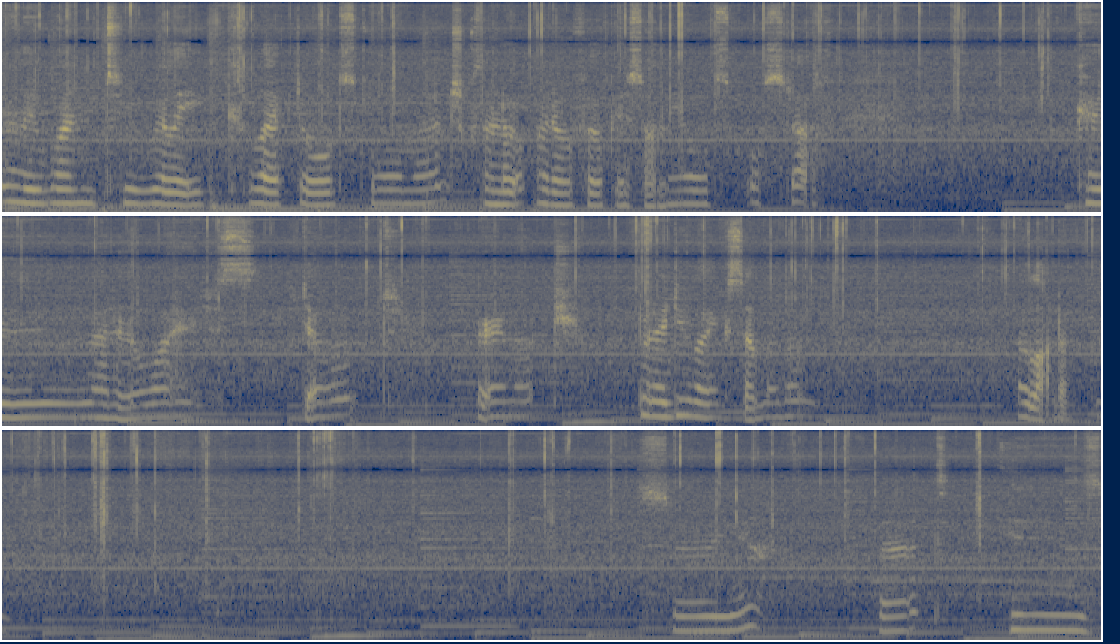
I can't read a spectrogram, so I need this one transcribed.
Really one to really collect old school much because I don't, I don't focus on the old school stuff. Because I don't know why, I just don't very much. But I do like some of them. A lot of them. So yeah, that is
